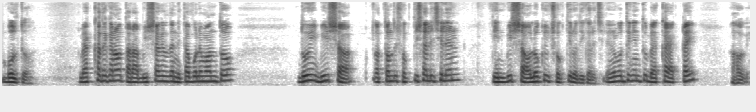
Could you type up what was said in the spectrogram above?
বলতো। ব্যাখ্যা দেখে নাও, তারা বিশ্বাকে তাদের নেতা বলে মানত। দুই, বিরসা অত্যন্ত শক্তিশালী ছিলেন। তিন বিশ্বা অলৌকিক শক্তির অধিকারী ছিলেন। এর মধ্যে কিন্তু ব্যাখ্যা একটাই হবে।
